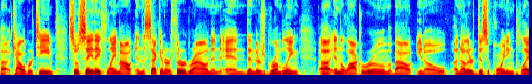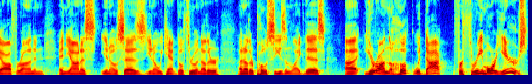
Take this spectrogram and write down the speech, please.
uh, caliber team. So say they flame out in the second or third round, and and then there's grumbling. Uh, in the locker room about you know another disappointing playoff run, and and Giannis you know says you know we can't go through another another postseason like this. Uh, you're on the hook with Doc for three more years.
